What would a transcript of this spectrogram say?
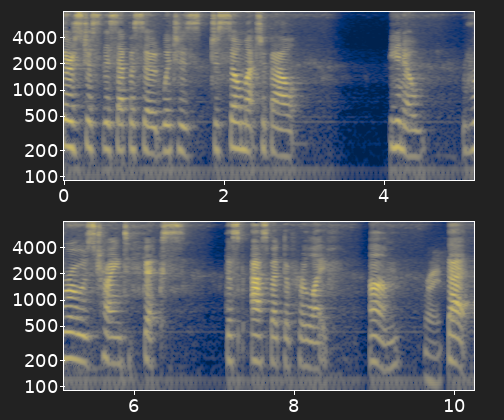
there's just this episode which is just so much about, you know, Rose trying to fix this aspect of her life. Um, right. That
